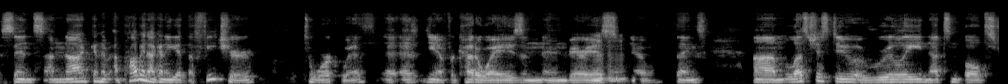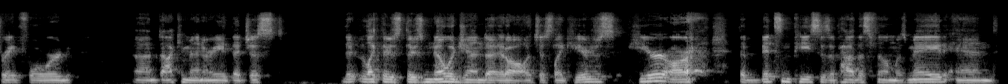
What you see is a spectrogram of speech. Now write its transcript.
since I'm not going to, I'm probably not going to get the feature to work with, as you know, for cutaways and, and various mm-hmm. you know things. Um, let's just do a really nuts and bolts, straightforward um, documentary that just like there's there's no agenda at all. It's just like here's here are the bits and pieces of how this film was made and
